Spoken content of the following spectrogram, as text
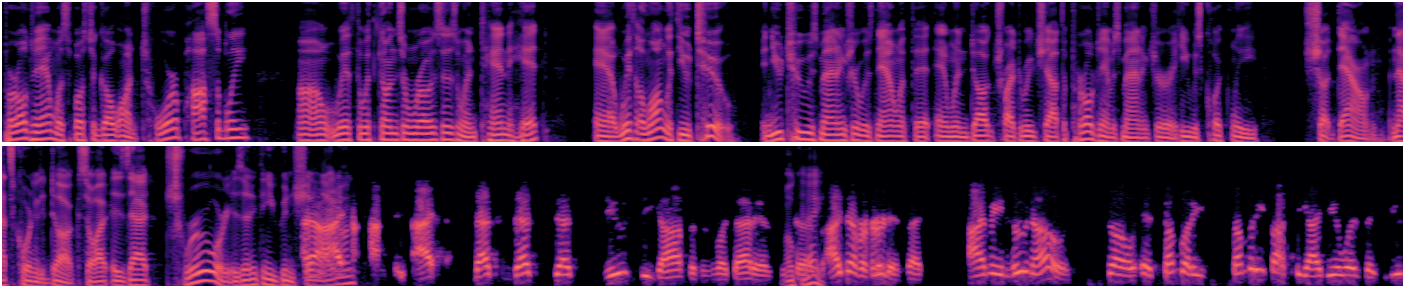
Pearl Jam was supposed to go on tour, possibly uh, with with Guns N' Roses when Ten hit, uh, with along with U2. And U2's manager was down with it. And when Doug tried to reach out to Pearl Jam's manager, he was quickly shut down. And that's according to Doug. So I, is that true, or is anything you can shed light on? I, I, that's that's that's juicy gossip is what that is. Okay. I've never heard it, but I mean, who knows? So if somebody somebody thought the idea was that you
